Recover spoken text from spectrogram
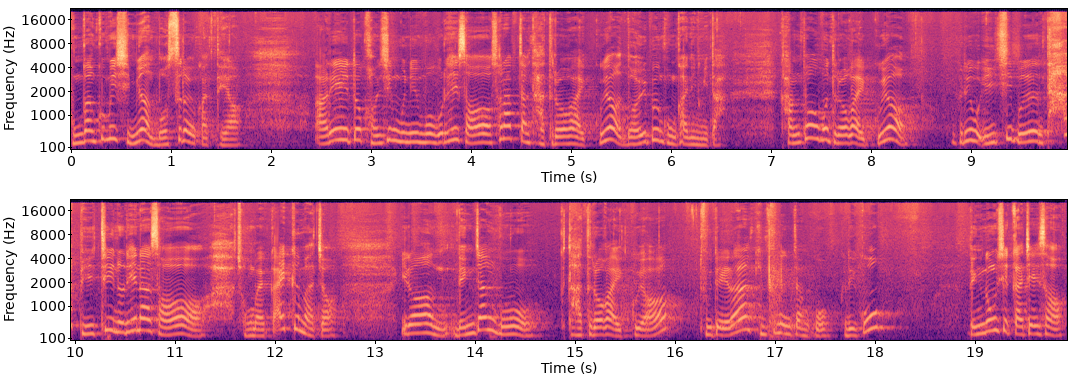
공간 꾸미시면 멋스러울 것 같아요. 아래에도 건식 무늬목으로 해서 서랍장 다 들어가 있고요. 넓은 공간입니다. 강파오븐 들어가 있고요. 그리고 이 집은 다 빌트인으로 해놔서 아, 정말 깔끔하죠. 이런 냉장고 다 들어가 있고요. 두 대랑 김치 냉장고 그리고 냉동실까지 해서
